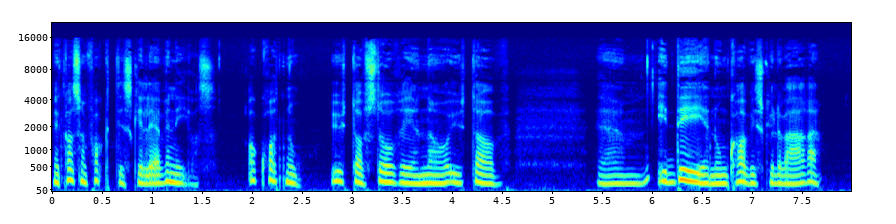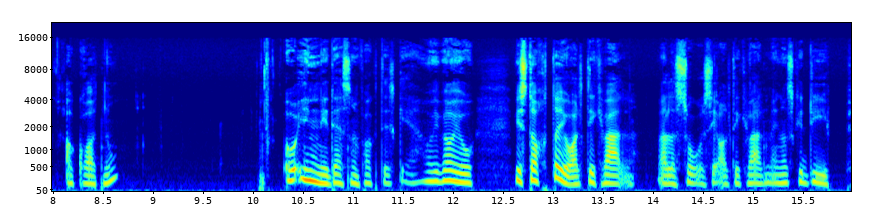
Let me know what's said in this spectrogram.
med hva som faktisk er levende i oss akkurat nå. Ut av storyene og ut av um, ideen om hva vi skulle være akkurat nå. Og inn i det som faktisk er. Og vi var jo Vi starta jo alltid kvelden, eller så å si alltid kvelden, med en ganske dyp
